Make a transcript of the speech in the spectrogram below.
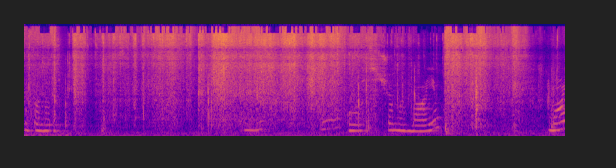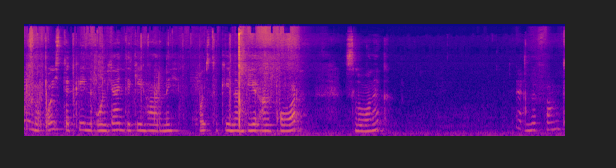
Напевно, розпочнемо. Ось що ми маємо. Маємо ось такий, ой, глянь, такий гарний. Ось такий набір Анкор. Слоник. Елефант.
